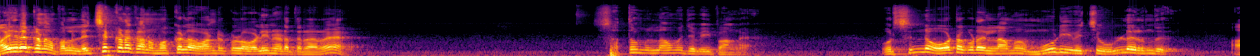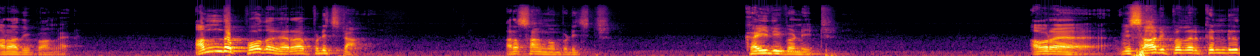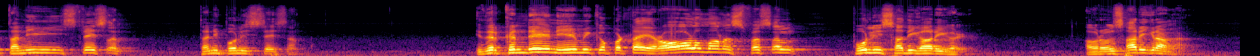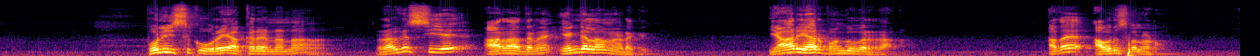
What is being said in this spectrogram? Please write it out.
ஆயிரக்கணக்கான பல லட்சக்கணக்கான மக்களை ஆண்டுக்குள்ள வழி நடத்துகிறார சத்தம் இல்லாமல் ஜெபிப்பாங்க. ஒரு சின்ன ஓட்டை கூட இல்லாமல் மூடி வச்சு உள்ளே இருந்து ஆராதிப்பாங்க. அந்த போதகரை பிடிச்சிட்டாங்க. அரசாங்கம் பிடிச்சிட்டு கைது பண்ணிட்டு. அவரை விசாரிப்பதற்கென்று தனி ஸ்டேஷன் தனி போலீஸ் ஸ்டேஷன் இதற்கென்றே நியமிக்கப்பட்ட ஏராளமான ஸ்பெஷல் போலீஸ் அதிகாரிகள். அவரை விசாரிக்கிறாங்க. போலீஸுக்கு ஒரே அக்கறை என்னென்னா ரகசிய ஆராதனை எங்கெல்லாம் நடக்குது யார் யார் பங்கு பெறுறா? அதை அவர் சொல்லணும்.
